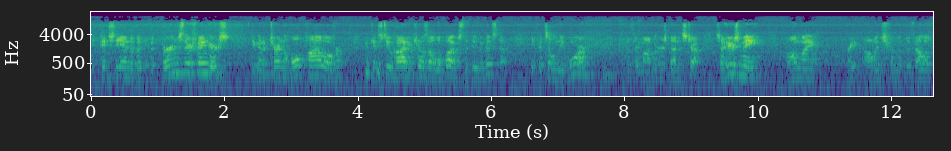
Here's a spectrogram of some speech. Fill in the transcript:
they pinch the end of it. If it burns their fingers, they got to turn the whole pile over. It gets too hot, it kills all the bugs that do the good stuff. If it's only warm, the thermometer's done its job. So here's me, all my great knowledge from the developed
